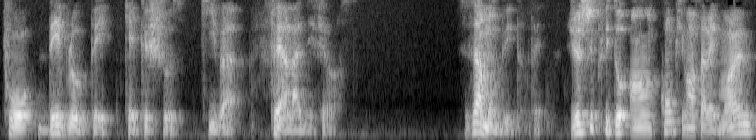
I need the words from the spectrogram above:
pour développer quelque chose qui va faire la différence. C'est ça mon but en fait. Je suis plutôt en concurrence avec moi-même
